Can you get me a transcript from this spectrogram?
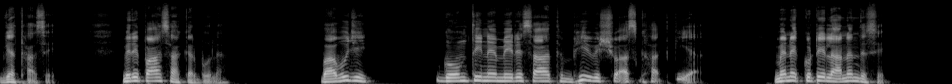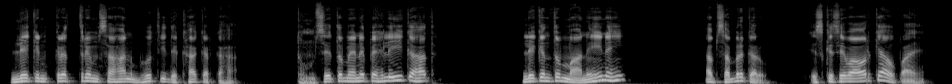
व्यथा से। मेरे पास आकर बोला, बाबूजी गोमती ने मेरे साथ भी विश्वासघात किया। मैंने कुटिल आनंद से, लेकिन कृत्रिम सहानुभूति दिखाकर कहा, तुमसे तो मैंने पहले ही कहा था, लेकिन तुम माने ही नहीं। अब सब्र करो, इसके सिवा और क्या उपाय है?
